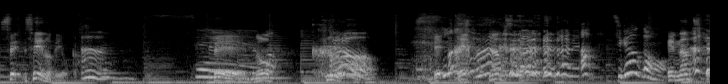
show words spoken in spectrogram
せせーのでようか。うんーせーの。黒。ええなんつった？違うかもえ、なんつった？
